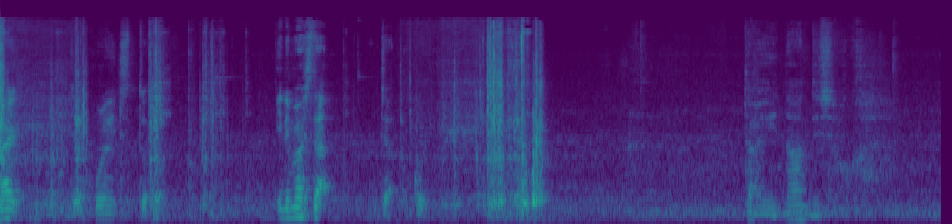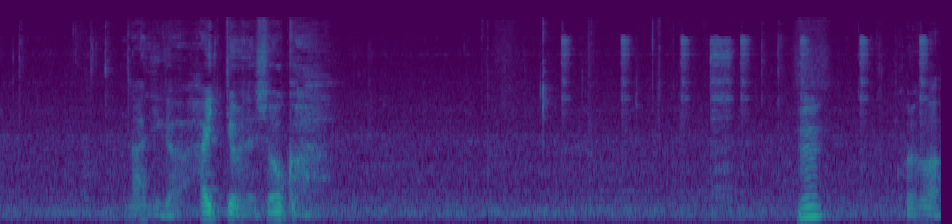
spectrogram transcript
はい。じゃあこれにちょっと入れました。じゃあこれ。一体何でしょうか？何が入ってるんでしょうか？ん？これは？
